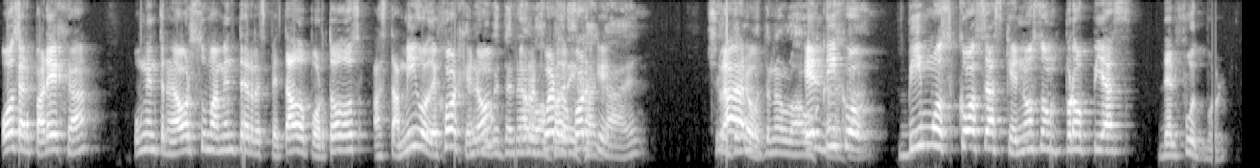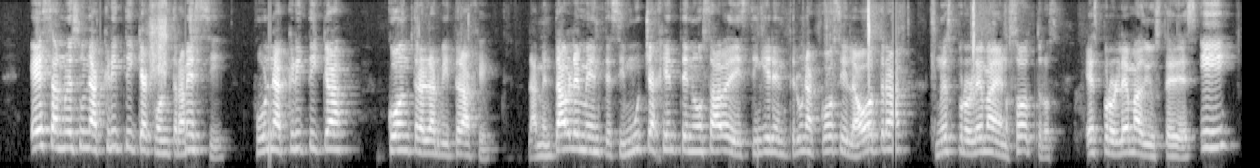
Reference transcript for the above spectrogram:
Oscar Pareja un entrenador sumamente respetado por todos, hasta amigo de Jorge, ¿no? Yo recuerdo, Jorge. ¿eh? claro, él dijo, vimos cosas que no son propias del fútbol. Esa no es una crítica contra Messi, fue una crítica contra el arbitraje. Lamentablemente, si mucha gente no sabe distinguir entre una cosa y la otra, no es problema de nosotros, es problema de ustedes. Y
